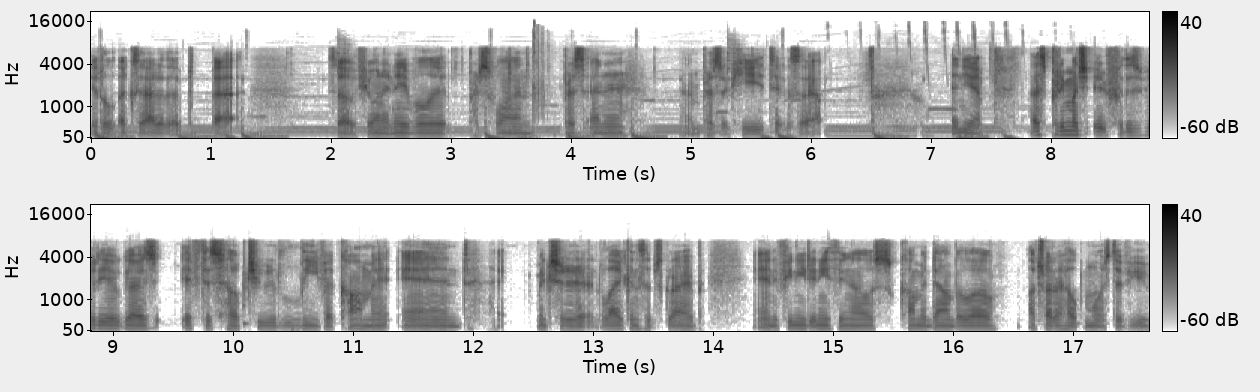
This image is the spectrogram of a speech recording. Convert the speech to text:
it'll exit out of the bat. So if you want to enable it, press 1, press enter, and press a key to exit out. And yeah, that's pretty much it for this video guys. If this helped you, leave a comment and make sure to like and subscribe. And if you need anything else, comment down below. I'll try to help most of you.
